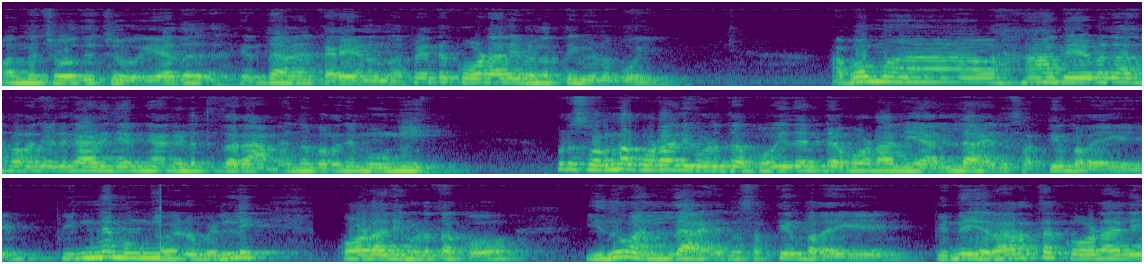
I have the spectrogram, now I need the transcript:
വന്ന് ചോദിച്ചു ഏത് എന്താണ് കരയണമെന്ന് അപ്പം എന്റെ കോടാലി വെള്ളത്തിൽ വീണു പോയി. അപ്പം ആ, ദേവത പറഞ്ഞൊരു കാര്യം ഞാൻ എടുത്തു തരാം എന്ന് പറഞ്ഞ് മുങ്ങി. ഒരു സ്വർണ കോടാലി കൊടുത്തപ്പോൾ ഇതെന്റെ കോടാലി അല്ല എന്ന് സത്യം പറയുകയും പിന്നെ മുങ്ങി ഒരു വെള്ളി കോടാലി കൊടുത്തപ്പോ ഇതുമല്ല എന്ന് സത്യം പറയുകയും പിന്നെ യഥാർത്ഥ കോടാലി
